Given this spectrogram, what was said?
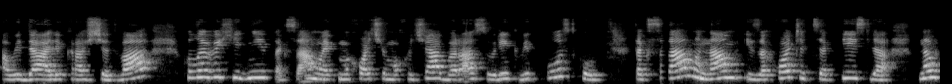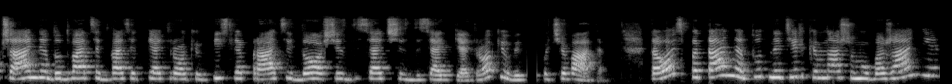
а в ідеалі краще два, коли вихідні, так само, як ми хочемо хоча б раз у рік відпустку, так само нам і захочеться після навчання до 2020 20-25 років після праці до 60-65 років відпочивати. Та ось питання тут не тільки в нашому бажанні,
